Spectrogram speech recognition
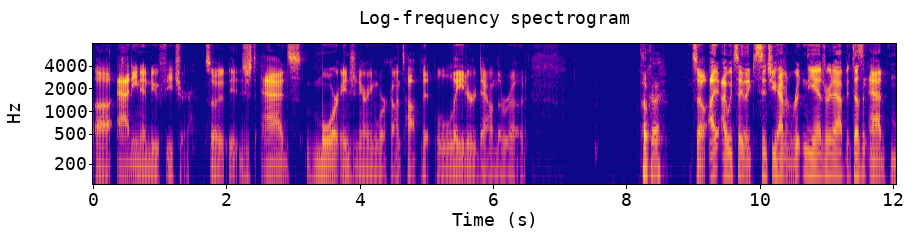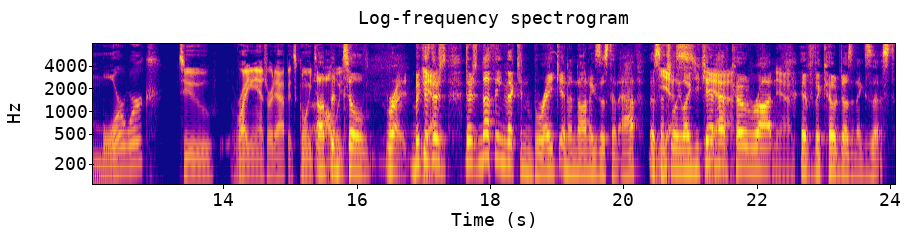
uh, adding a new feature. So it just adds more engineering work on top of it later down the road. Okay. So I, I would say like since you haven't written the Android app, it doesn't add more work to writing an Android app. It's going to up always until right because Yeah. there's there's nothing that can break in a non-existent app. Essentially, Yes. like you can't Yeah. have code rot Yeah. if the code doesn't exist.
